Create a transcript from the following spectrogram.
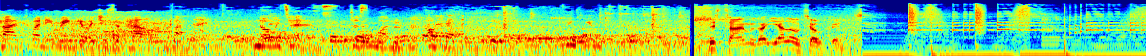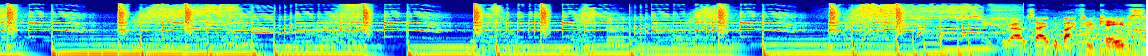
520 ringgit, which is a pound. No returns, just one. Okay. Thank you. This time we got yellow tokens. We're outside the Batu Caves.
